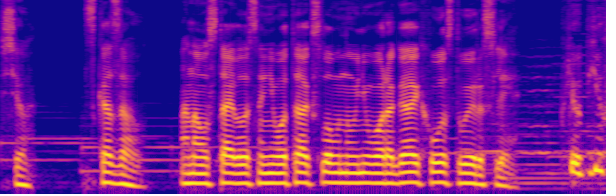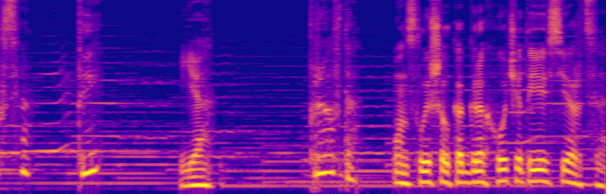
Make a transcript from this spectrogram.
Все. Сказал». Она уставилась на него так, словно у него рога и хвост выросли. «Влюбился? Ты?» «Я». «Правда?» Он слышал, как грохочет ее сердце.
